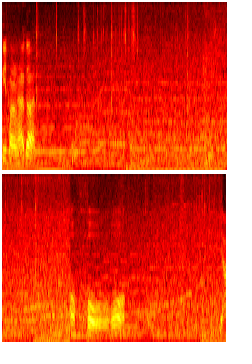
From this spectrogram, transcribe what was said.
นี่ถอดรองเท้าก่อนโอ้โหย่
